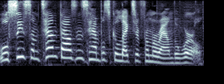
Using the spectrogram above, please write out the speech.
will see some 10,000 samples collected from around the world.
